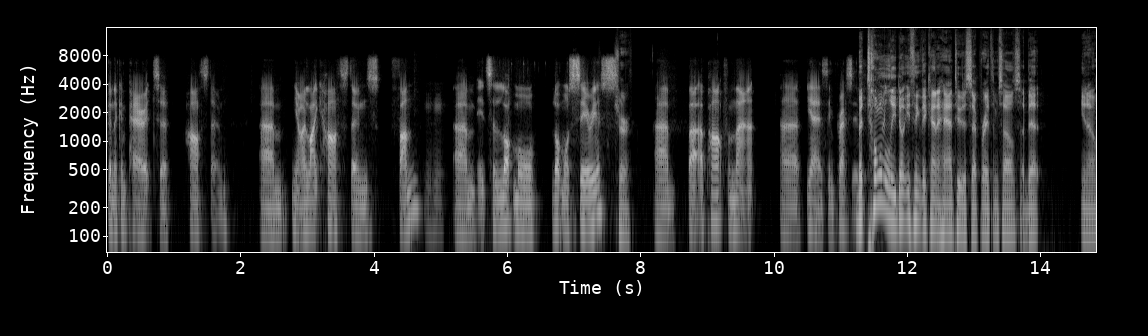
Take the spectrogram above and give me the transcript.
going to compare it to Hearthstone, um, you know, I like Hearthstone's fun. Um, it's a lot more lot more serious. sure. Um, but apart from that, uh, yeah, it's impressive. But tonally, don't you think they kind of had to to separate themselves a bit? You know,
